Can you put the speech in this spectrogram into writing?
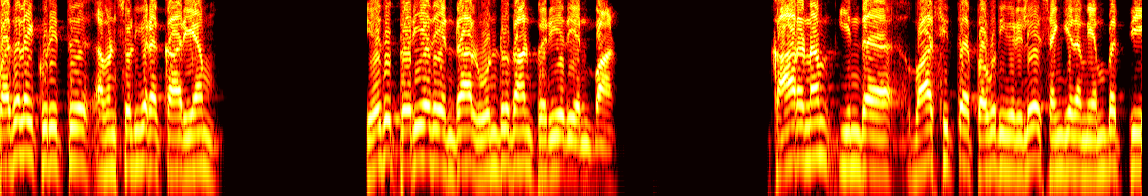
பதிலை குறித்து அவன் சொல்கிற காரியம் எது பெரியது என்றால் ஒன்றுதான் பெரியது என்பான். காரணம் இந்த வாசித்த பகுதிகளிலே சங்கீதம் எண்பத்தி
